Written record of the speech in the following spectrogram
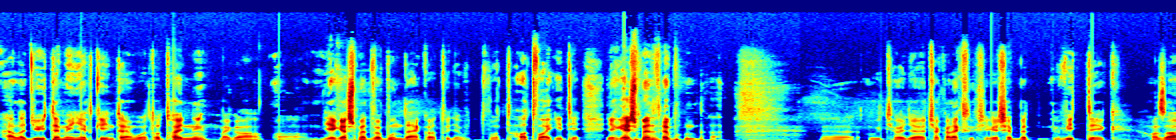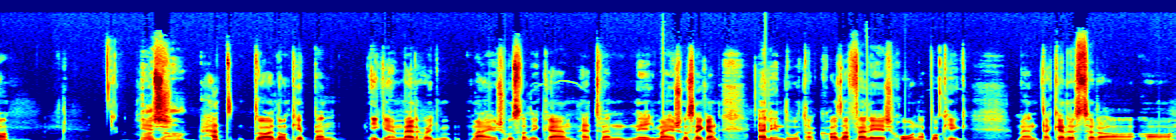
állatgyűjteményét kénytelen volt ott hagyni, meg a, a jegesmedve bundákat, ugye volt 67 je- jegesmedve bunda, úgyhogy csak a legszükségesebbet vitték haza. És Haza? hát tulajdonképpen igen, mert hogy május 20-án, 74. május 20-án elindultak hazafelé, és hónapokig mentek először a, a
